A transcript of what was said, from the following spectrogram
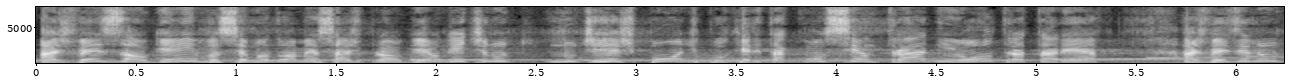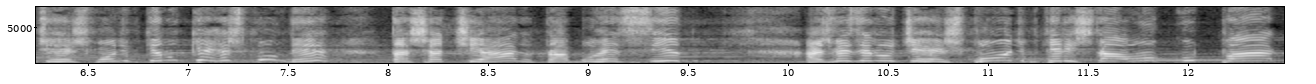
às vezes alguém, você manda uma mensagem para alguém, alguém te não, não te responde, porque ele está concentrado em outra tarefa. Às vezes ele não te responde porque não quer responder, está chateado, está aborrecido. Às vezes ele não te responde porque ele está ocupado.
